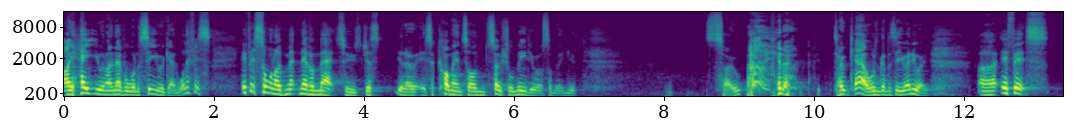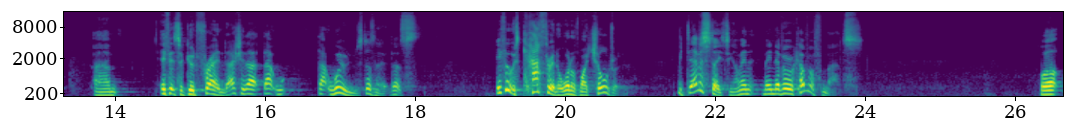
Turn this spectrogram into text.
I hate you and I never want to see you again, well, if it's, if it's someone I've met, never met who's just, you know, it's a comment on social media or something, you, so, you know, don't care, I wasn't going to see you anyway. Uh, if, it's, um, if it's a good friend, actually, that, that, that wounds, doesn't it? That's, if it was Catherine or one of my children, it'd be devastating. I may, may never recover from that. Well,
